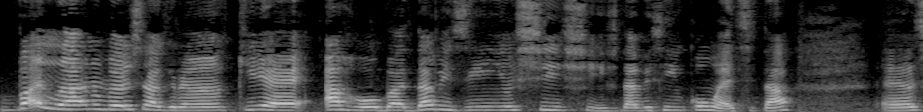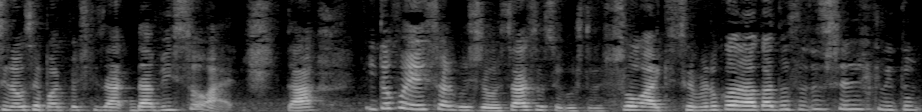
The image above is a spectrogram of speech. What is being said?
vai lá no meu Instagram, que é arroba davizinhoxx, davizinho com S, tá? É, senão você pode pesquisar Davi Soares, tá? Então foi isso, espero que você tenha gostado. Se você gostou, deixa o like, se inscreva no canal, caso você esteja inscrito.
